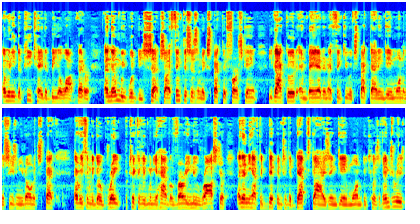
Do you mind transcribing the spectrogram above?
and we need the PK to be a lot better, and then we would be set. So I think this is an expected first game. You got good and bad, and I think you expect that in game one of the season. You don't expect everything to go great, particularly when you have a very new roster, and then you have to dip into the depth guys in game one because of injuries.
